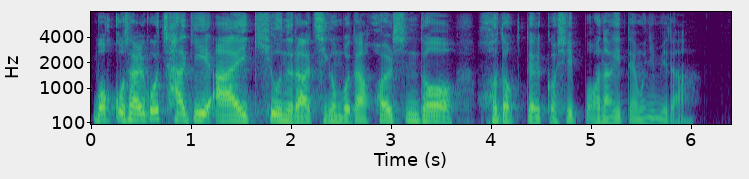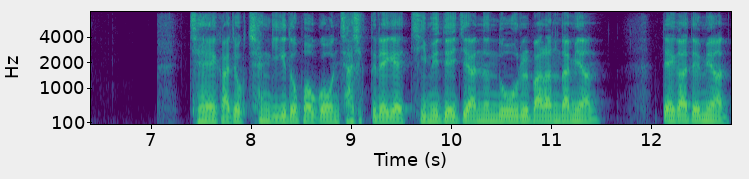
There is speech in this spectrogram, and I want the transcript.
먹고 살고 자기 아이 키우느라 지금보다 훨씬 더 허덕될 것이 뻔하기 때문입니다. 제 가족 챙기기도 버거운 자식들에게 짐이 되지 않는 노후를 바란다면 때가 되면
